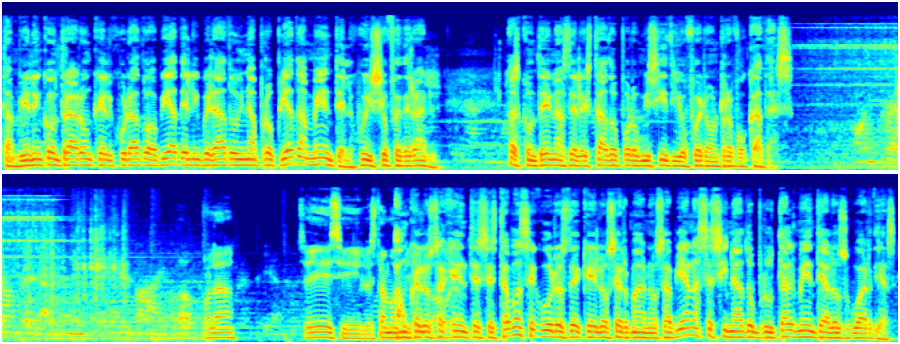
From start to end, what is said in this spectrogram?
También encontraron que el jurado había deliberado inapropiadamente el juicio federal. Las condenas del Estado por homicidio fueron revocadas. Hola. Sí, sí, lo estamos Aunque los ahora. agentes estaban seguros de que los hermanos habían asesinado brutalmente a los guardias,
